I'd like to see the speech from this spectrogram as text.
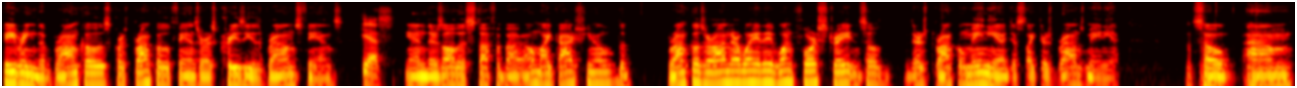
favoring the Broncos. Of course, Bronco fans are as crazy as Browns fans. Yes. And there's all this stuff about, oh my gosh, you know, the Broncos are on their way. They've won four straight. And so there's Bronco mania, just like there's Browns mania. Mm-hmm. So um,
